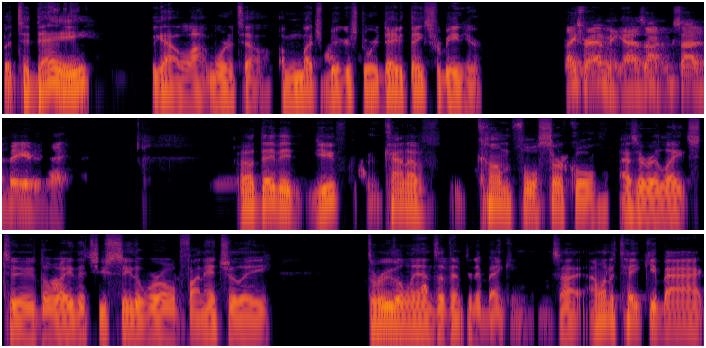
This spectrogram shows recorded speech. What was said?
But today we got a lot more to tell, a much bigger story. David, thanks for being here. Thanks for having me, guys. I'm excited to be here today. Well, David, you've kind of come full circle as it relates to the way that you see the world financially through the lens of infinite banking. So I, I want to take you back.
